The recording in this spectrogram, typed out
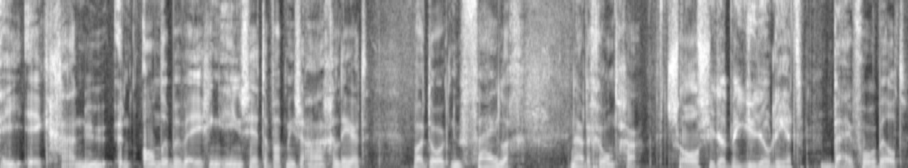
Nee, ik ga nu een andere beweging inzetten wat me is aangeleerd. Waardoor ik nu veilig naar de grond ga. Zoals je dat met judo leert. Bijvoorbeeld.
